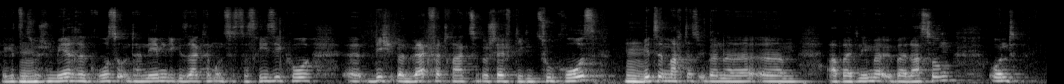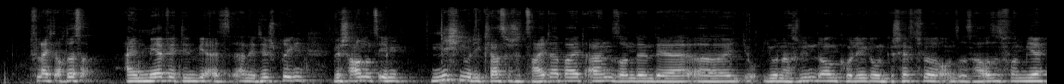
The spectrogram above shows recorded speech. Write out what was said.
Da gibt es mhm. inzwischen mehrere große Unternehmen, die gesagt haben, uns ist das Risiko, äh, dich über einen Werkvertrag zu beschäftigen, zu groß. Mhm. Bitte mach das über eine ähm, Arbeitnehmerüberlassung. Und vielleicht auch das ein Mehrwert, den wir als an den Tisch bringen. Wir schauen uns eben nicht nur die klassische Zeitarbeit an, sondern der äh, Jonas Lündong, Kollege und Geschäftsführer unseres Hauses von mir,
